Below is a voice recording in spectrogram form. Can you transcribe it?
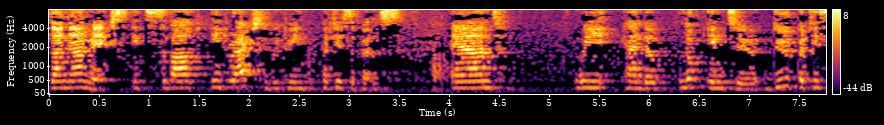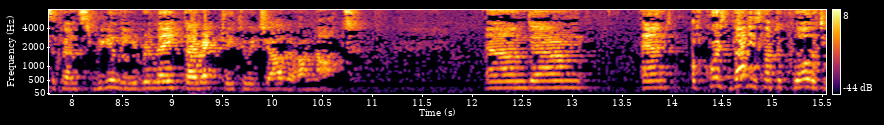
dynamics, it's about interaction between participants. And we kind of look into do participants really relate directly to each other or not? And, um, and of course, that is not a quality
